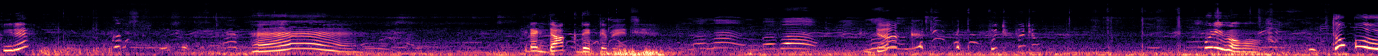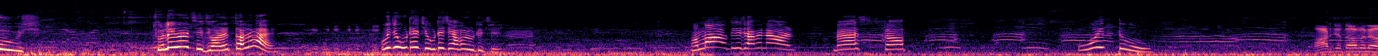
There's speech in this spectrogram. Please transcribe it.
কি হ্যাঁ। এটা ডাক দেখতে পেয়েছে। পুচু বাবা। টুকুস চলে গেছে জলের তলায়? ওই যে উঠেছে উঠেছে, আবার উঠেছে। মামা, ওদিকে যাবে না আর। ব্যাস স্টপ ওই তো। আর যেতে হবে না।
